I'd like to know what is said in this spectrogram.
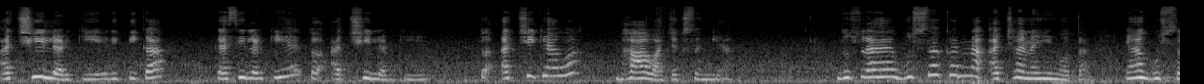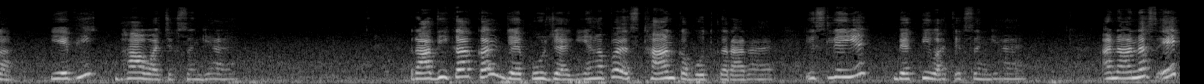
अच्छी लड़की है। रितिका कैसी लड़की है तो अच्छी लड़की है। तो अच्छी क्या हुआ? भाववाचक संज्ञा। दूसरा है, गुस्सा करना अच्छा नहीं होता। यहाँ गुस्सा, ये भी भाववाचक संज्ञा है। राधिका कल जयपुर जाएगी, यहाँ पर स्थान का बोध करा रहा है। इसलिए ये व्यक्तिवाचक संज्ञा है। अनानस एक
